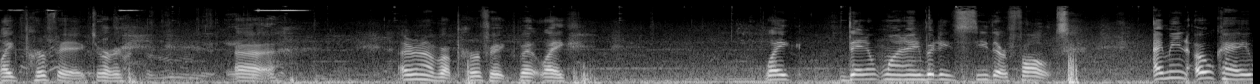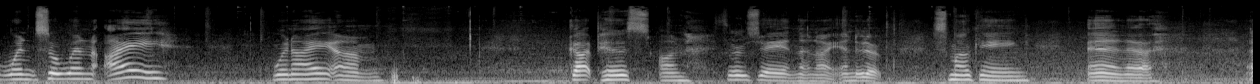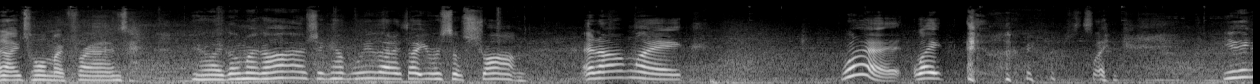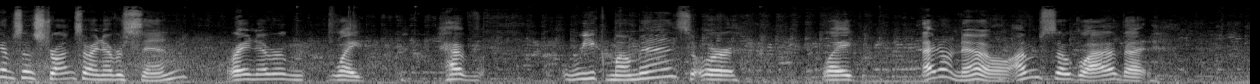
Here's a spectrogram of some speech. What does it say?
like perfect or uh I don't know about perfect but like like they don't want anybody to see their faults. I mean, okay, when so when I when I um got pissed on Thursday, and then I ended up smoking, and uh, and I told my friends, they're like, "Oh my gosh, I can't believe that! I thought you were so strong," and I'm like, "What? Like, it's like." You think I'm so strong so I never sin? Or I never, like, have weak moments? Or, like, I don't know. I'm so glad that,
